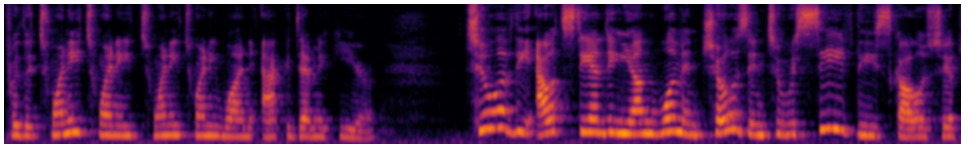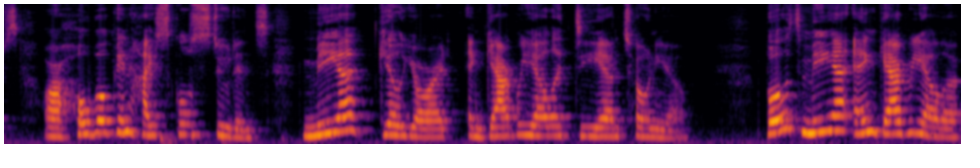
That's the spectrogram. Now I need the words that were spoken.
for the 2020-2021 academic year. Two of the outstanding young women chosen to receive these scholarships are Hoboken High School students, Mia Gilyard and Gabriella D'Antonio. Both Mia and Gabriella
